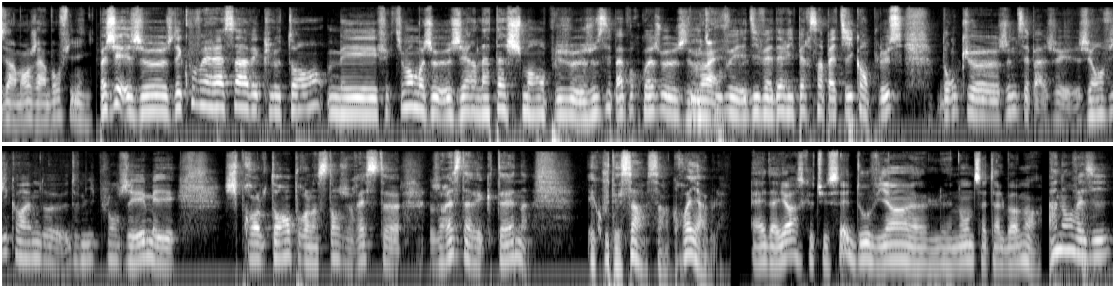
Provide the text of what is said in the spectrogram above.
Bizarrement, j'ai un bon feeling. Bah, je, je découvrirai ça avec le temps, mais effectivement, moi j'ai un attachement en plus. Je, je sais pas pourquoi, je, je Ouais. trouve Eddie Vedder hyper sympathique en plus. Donc euh, je ne sais pas, j'ai envie quand même de, de m'y plonger, mais je prends le temps. Pour l'instant, je reste, je reste avec Ten. Écoutez ça, c'est incroyable. Et d'ailleurs, est-ce que tu sais d'où vient euh, le nom de cet album? Ah non, vas-y.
